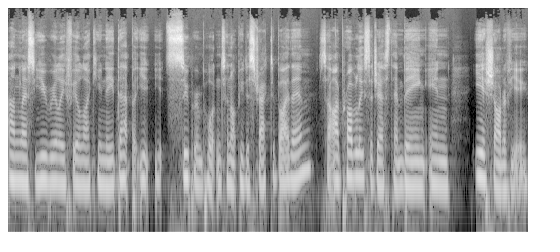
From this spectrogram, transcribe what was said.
unless you really feel like you need that, but you, it's super important to not be distracted by them. So I'd probably suggest them being in earshot of you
